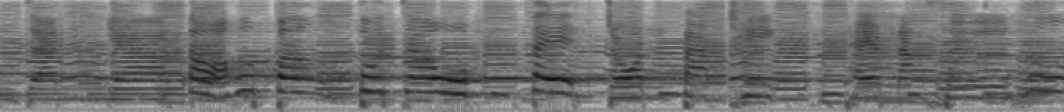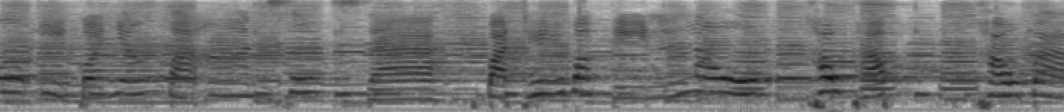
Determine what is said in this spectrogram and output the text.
ำจัญญาต่อเปิงตัวเจ้า เตะจนปากทิกแถมหนังสืออีกก็ยังปอ่านศึกษา บัดที่ว่ากินเหล้าเข้าพับ เข้าบา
